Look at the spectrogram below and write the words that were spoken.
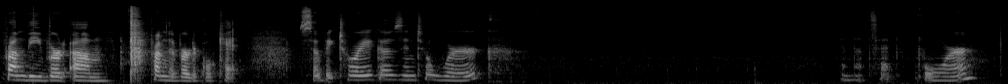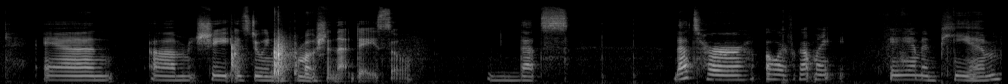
from the vert um from the vertical kit. So Victoria goes into work, and that's at four, and um, she is doing a promotion that day. So that's that's her. Oh, I forgot my AM and PM.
